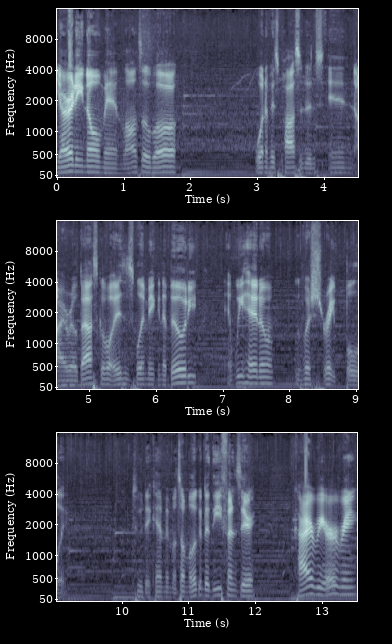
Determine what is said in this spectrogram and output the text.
you already know, man. Lonzo Ball, one of his positives in IRL basketball is his playmaking ability. And we hit him with a straight bullet to the Dikembe Mutombo. Look at the defense here. Kyrie Irving,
